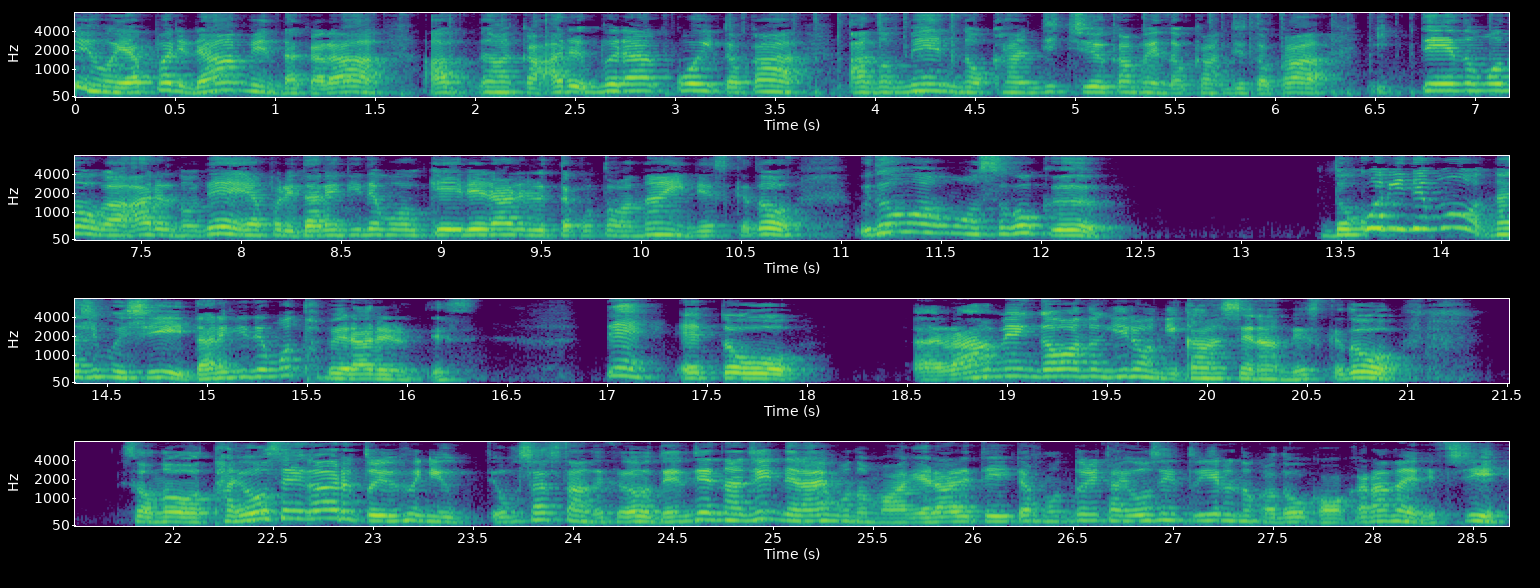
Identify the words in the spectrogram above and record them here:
メンはやっぱりラーメンだから、あ、なんか脂っこいとか、あの麺の感じ、中華麺の感じとか、一定のものがあるので、やっぱり誰にでも受け入れられるってことはないんですけど、うどんはもうすごく、どこにでも馴染むし、誰にでも食べられるんです。で、えっと、ラーメン側の議論に関してなんですけど、その多様性があるというふうにおっしゃってたんですけど、全然馴染んでないものも挙げられていて、本当に多様性と言えるのかどうかわからないですし、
